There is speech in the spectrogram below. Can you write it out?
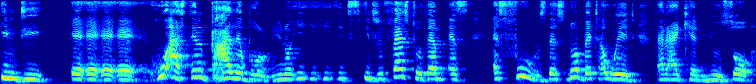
in the uh, uh, uh, who are still gullible. You know, it, it, it refers to them as as fools. There's no better word that I can use. So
